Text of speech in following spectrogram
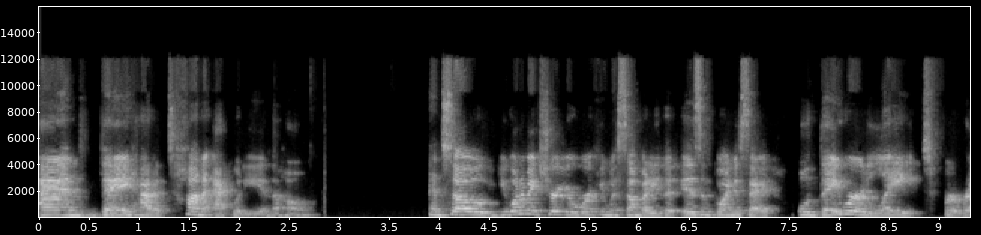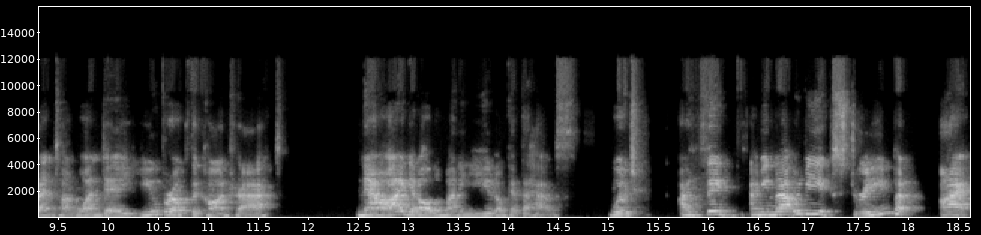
And they had a ton of equity in the home. And so you want to make sure you're working with somebody that isn't going to say, well, they were late for rent on one day. You broke the contract now I get all the money, you don't get the house, which I think, I mean, that would be extreme, but I,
